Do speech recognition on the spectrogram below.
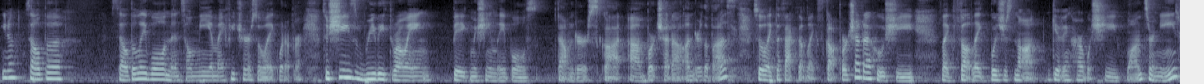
you know sell the sell the label and then sell me and my future so like whatever so she's really throwing big machine labels founder scott um, borchetta under the bus. So like the fact that like scott borchetta who she like felt like was just not giving her what she wants or needs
